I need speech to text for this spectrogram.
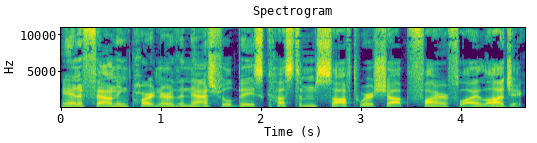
and a founding partner of the Nashville based custom software shop Firefly Logic.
